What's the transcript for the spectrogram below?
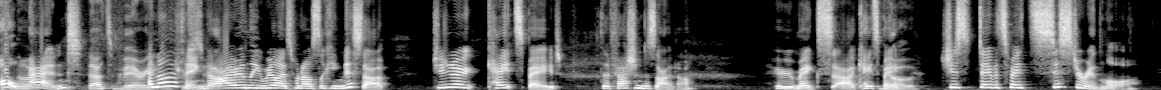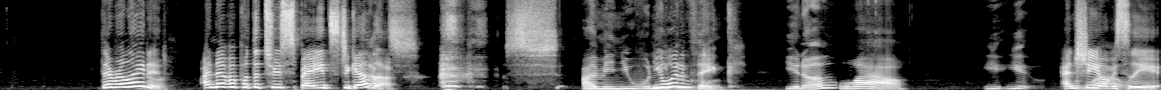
Oh, No, and That's very another thing that I only realized when I was looking this up do you know Kate Spade, the fashion designer who makes uh, Kate Spade? No. She's David Spade's sister in law. They're related. No. I never put the two spades together. That's, I mean, you wouldn't. you wouldn't think. You know, Wow. you you. And she Wow. obviously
